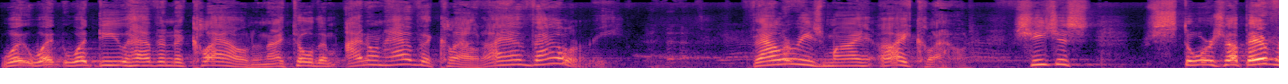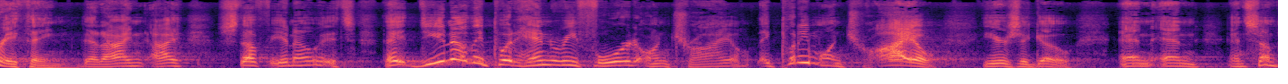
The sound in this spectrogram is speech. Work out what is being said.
what, what, what do you have in the cloud? And I told them, I don't have the cloud, I have Valerie. Valerie's my iCloud. She just stores up everything that I, I stuff, you know. It's, they, do you know they put Henry Ford on trial? They put him on trial years ago. And, and, and some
